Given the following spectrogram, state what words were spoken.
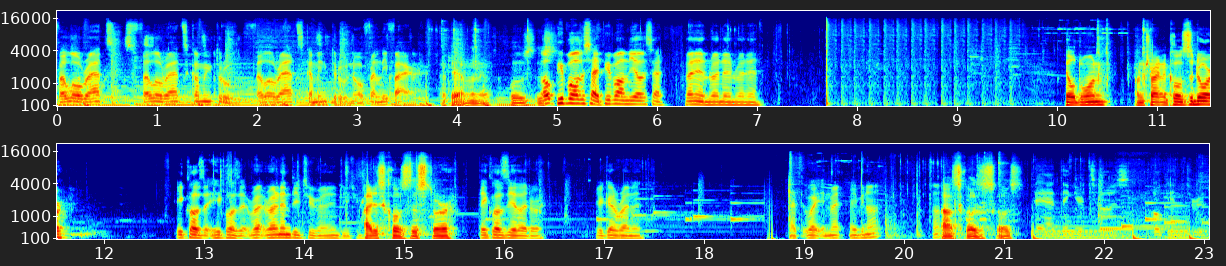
fellow rats, fellow rats coming through, fellow rats coming through, no friendly fire. Okay, I'm gonna close this. Oh, people on the side, people on the other side. Run in, run in, run in. Killed one. I'm trying to close the door. He closed it, he closed it. Run, run in D2, run in D2. I just closed this door. They closed the other door. You're gonna run in. I wait, maybe not? Oh, it's closed, it's closed. Hey, I think your toe's poking through the.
